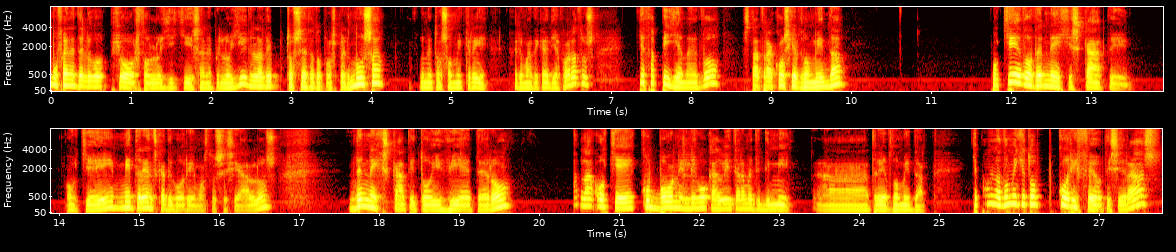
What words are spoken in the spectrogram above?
μου φαίνεται λίγο πιο ορθολογική σαν επιλογή, δηλαδή το SE θα το προσπερνούσα, που είναι τόσο μικρή χρηματικά η διαφορά τους, και θα πήγαινα εδώ στα 370, που και εδώ δεν έχεις κάτι, ok, mid-range κατηγορία είμαστε ούτως ή άλλως, δεν έχεις κάτι το ιδιαίτερο, αλλά ok, okay, κουμπώνει λίγο καλύτερα με την τιμή, 370. Και πάμε να δούμε και το κορυφαίο της σειράς,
